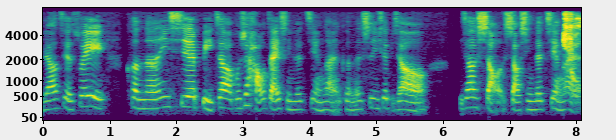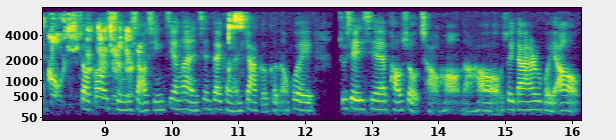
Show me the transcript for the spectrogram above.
了解。所以可能一些比较不是豪宅型的建案，可能是一些比较比较小小型的建案，首购型、型小型建案，现在可能价格可能会。出现一些抛售潮哈，然后所以大家如果要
